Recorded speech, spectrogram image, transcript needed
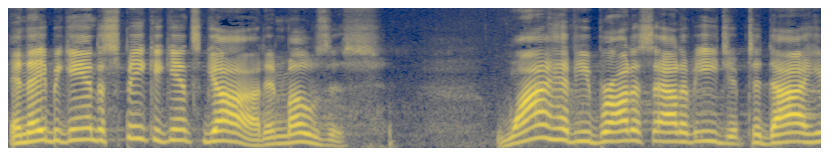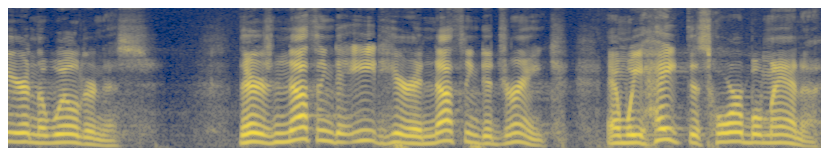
and they began to speak against God and Moses. Why have you brought us out of Egypt to die here in the wilderness? There's nothing to eat here and nothing to drink, and we hate this horrible manna.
